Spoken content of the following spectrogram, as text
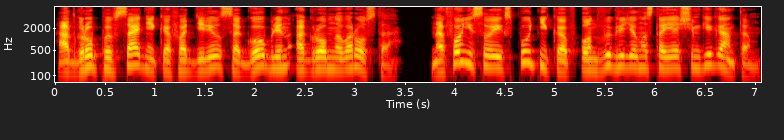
От группы всадников отделился гоблин огромного роста. На фоне своих спутников он выглядел настоящим гигантом.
